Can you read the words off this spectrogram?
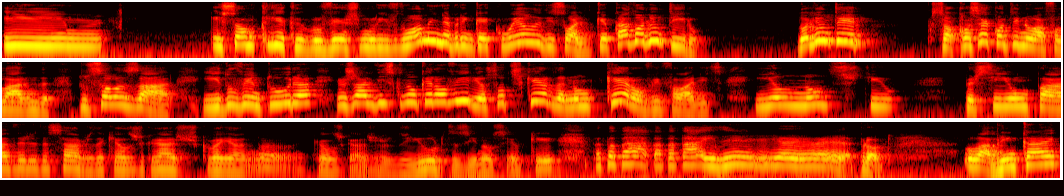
e, e só me queria que levesse-me o livro do homem, ainda brinquei com ele e disse, olha, daqui a bocado dou-lhe um tiro, dou-lhe um tiro, só consegue continuar a falar do Salazar e do Ventura, eu já lhe disse que não quero ouvir, eu sou de esquerda, não quero ouvir falar isso. E ele não desistiu. Parecia um padre, sabes, daqueles gajos que vêm, aqueles gajos de iurtes e não sei o quê, papapá, papapá, e pronto. Lá brinquei,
